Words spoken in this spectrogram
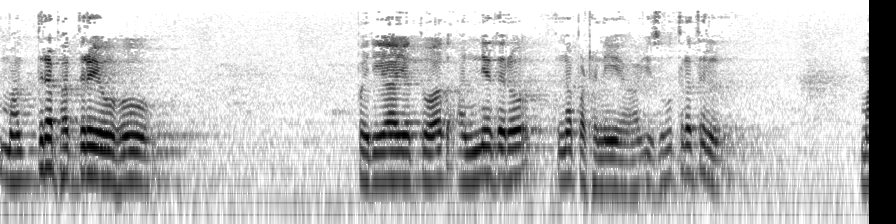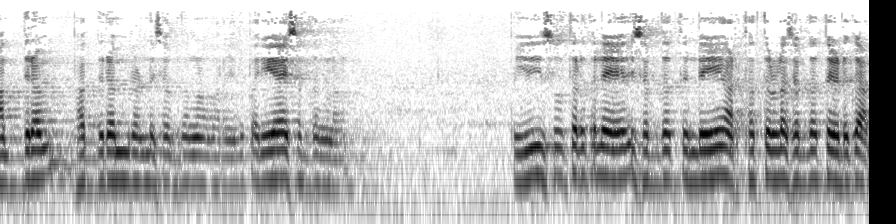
മദ്രഭദ്രയോഹോ പര്യായത്വാത് അന്യതരോ എന്ന പഠനീയ. ഈ സൂത്രത്തിൽ മദ്രം ഭദ്രം രണ്ട് ശബ്ദങ്ങൾ പറയുന്നത്. പര്യായ ശബ്ദങ്ങളാണ്. അപ്പൊ ഈ സൂത്രത്തിലെ ഏത് ശബ്ദത്തിന്റെയും അർത്ഥത്തിലുള്ള ശബ്ദത്തെ എടുക്കാം.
